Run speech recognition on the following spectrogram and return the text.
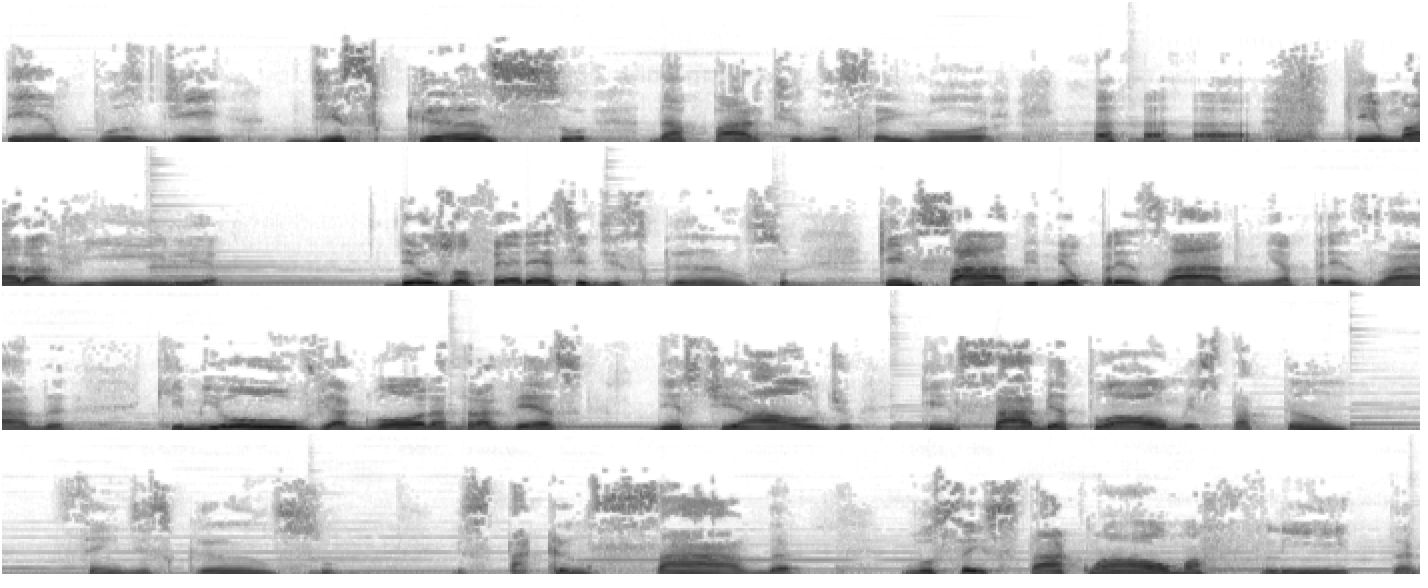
tempos de descanso da parte do Senhor. que maravilha! Deus oferece descanso. Quem sabe, meu prezado, minha prezada, que me ouve agora através deste áudio, quem sabe a tua alma está tão sem descanso, está cansada, você está com a alma aflita,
